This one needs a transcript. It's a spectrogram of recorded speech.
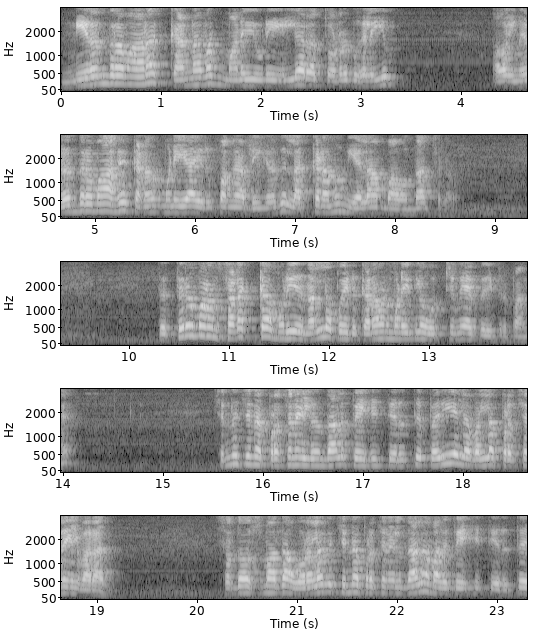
நிரந்தரமான கணவன் மனைவியுடைய இல்லற தொடர்புகளையும் அவள் நிரந்தரமாக கணவன் மனைவியாக இருப்பாங்க அப்படிங்கிறது லக்கணமும் ஏழாம் பாவம் தான் சொல்லணும். இந்த திருமணம் சடக்காக முடியுது. நல்லா போயிட்டு கணவன் மனைவிக்குள்ளே ஒற்றுமையாக போயிட்டு இருப்பாங்க. சின்ன சின்ன பிரச்சனைகள் இருந்தாலும் பேசி திருத்து பெரிய லெவலில் பிரச்சனைகள் வராது. சந்தோஷமாக தான் ஓரளவு சின்ன பிரச்சனை இருந்தாலும் அதை பேசி தீர்த்து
